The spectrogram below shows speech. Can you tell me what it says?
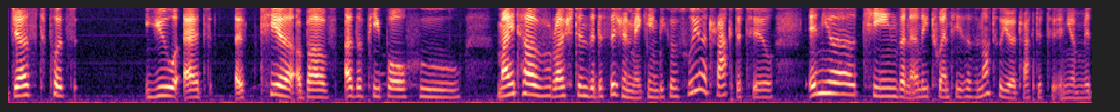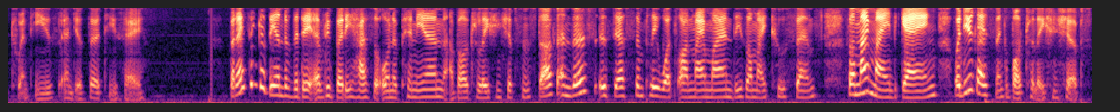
just puts you at a tier above other people who might have rushed in the decision making because who you're attracted to in your teens and early 20s is not who you're attracted to in your mid 20s and your 30s, hey? But I think at the end of the day, everybody has their own opinion about relationships and stuff. And this is just simply what's on my mind. These are my two cents. For my mind, gang, what do you guys think about relationships?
